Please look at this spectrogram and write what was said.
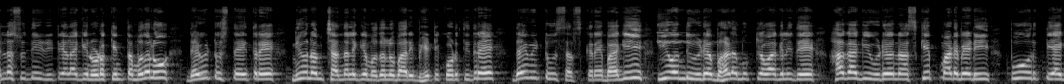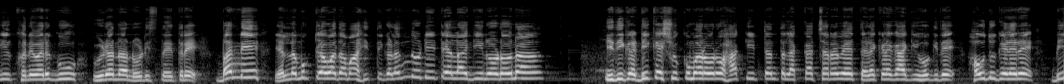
ಎಲ್ಲ ಸುದ್ದಿ ಡೀಟೇಲ್ ಆಗಿ ನೋಡೋಕ್ಕಿಂತ ಮೊದಲು ದಯವಿಟ್ಟು ಸ್ನೇಹಿತರೆ, ನೀವು ನಮ್ಮ ಚಾನಲ್ಗೆ ಮೊದಲು ಬಾರಿ ಭೇಟಿ ಕೊಡ್ತಿದ್ರೆ ದಯವಿಟ್ಟು ಸಬ್ಸ್ಕ್ರೈಬ್ ಆಗಿ ಈ ಒಂದು ವಿಡಿಯೋ ಬಹಳ ಮುಖ್ಯವಾಗಲಿದೆ. ಹಾಗಾಗಿ ವಿಡಿಯೋನ ಸ್ಕಿಪ್ ಮಾಡಬೇಡಿ. ಪೂರ್ತಿಯಾಗಿ ಕೊನೆವರೆಗೂ ವಿಡಿಯೋನ ನೋಡಿ ಸ್ನೇಹಿತರೆ. ಬನ್ನಿ, ಎಲ್ಲ ಮುಖ್ಯವಾದ ಮಾಹಿತಿಗಳನ್ನು ಡೀಟೇಲ್ ಆಗಿ ನೋಡೋಣ. ಇದೀಗ ಡಿ ಕೆ ಶಿವಕುಮಾರ್ ಅವರು ಹಾಕಿ ಇಟ್ಟಂತ ಲೆಕ್ಕಾಚಾರವೇ ತಲೆಕೆಳಗಾಗಿ ಹೋಗಿದೆ. ಹೌದು ಗೆಳೆಯರೆ, ಬಿ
